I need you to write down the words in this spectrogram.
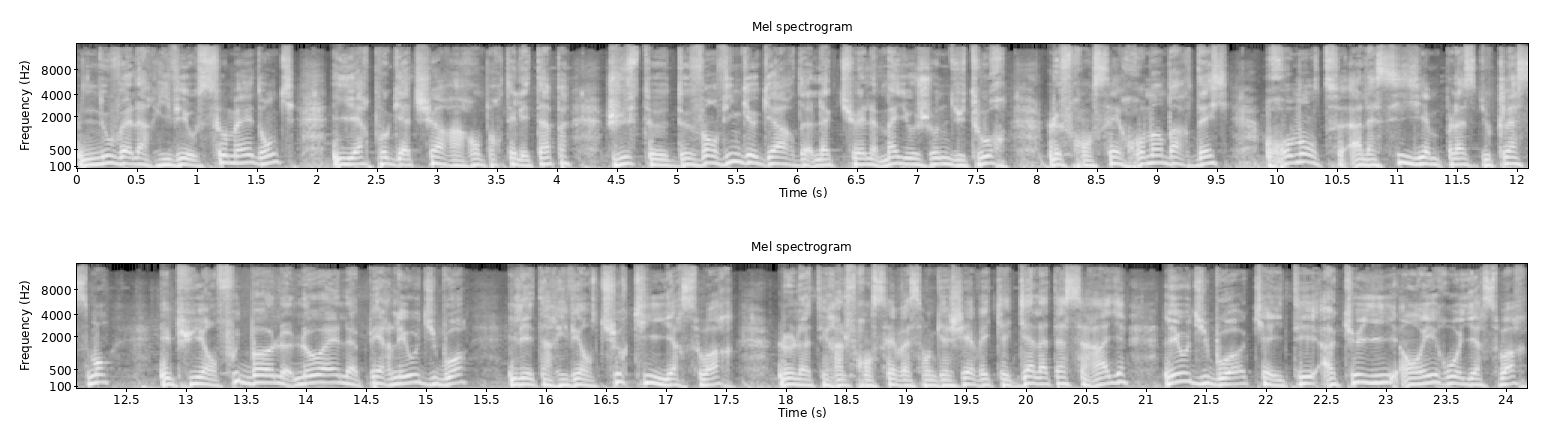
Une nouvelle arrivée au sommet donc. Hier, Pogacar a remporté l'étape juste devant Vingegaard, l'actuel maillot jaune du Tour. Le Français Romain Bardet remonte à la sixième place du classement. Et puis en football, l'OL perd Léo Dubois. Il est arrivé en Turquie hier soir. Le latéral français va s'engager avec Galatasaray. Léo Dubois qui a été accueilli en héros hier soir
